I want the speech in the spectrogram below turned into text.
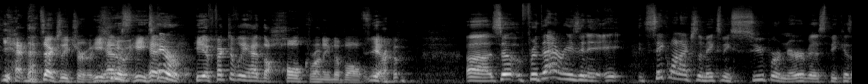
Yeah, that's actually true. He had was he had terrible. he effectively had the Hulk running the ball for Yeah. him. Uh, so for that reason, it, it, Saquon actually makes me super nervous because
